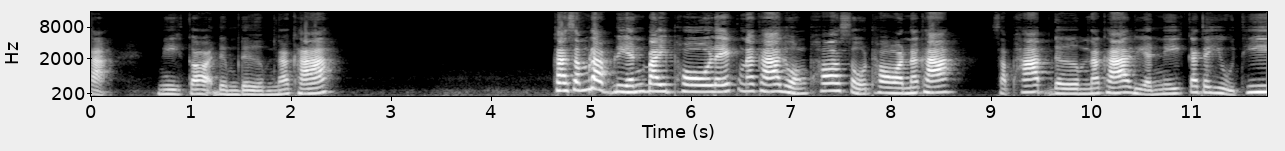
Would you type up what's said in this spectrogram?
ค่ะ นี่ก็เดิมๆนะคะ ค่ะสำหรับเหรียญใบโพเล็กนะคะ หลวงพ่อโสธรนะคะ สภาพเดิมนะคะ เหรียญนี้ก็จะอยู่ที่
